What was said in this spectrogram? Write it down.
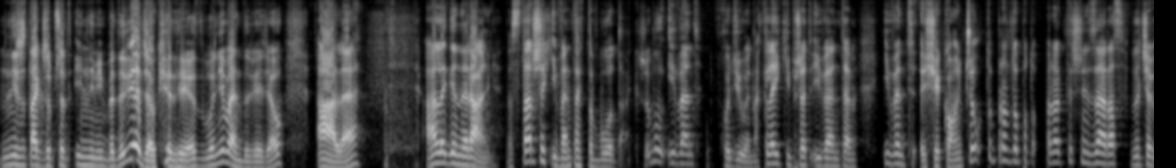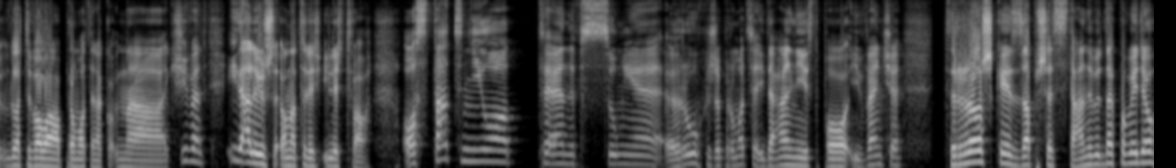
Nie, że tak, że przed innymi będę wiedział, kiedy jest, bo nie będę wiedział, ale, ale generalnie na starszych eventach to było tak, że był event, wchodziły naklejki przed eventem, event się kończył, to prawdopodobnie praktycznie zaraz wlatywała promocja na, na jakiś event i dalej już ona tyle ileś trwała. Ostatnio ten w sumie ruch, że promocja idealnie jest po evencie, troszkę jest zaprzestany, bym tak powiedział.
